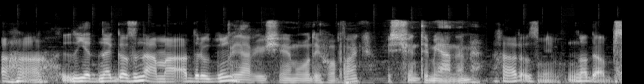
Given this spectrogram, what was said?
Aha, jednego znam, a drugi? Pojawił się młody chłopak, jest świętym Janem. Aha, rozumiem. No dobrze.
